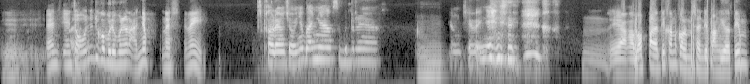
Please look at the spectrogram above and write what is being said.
Iya, iya, iya. Yang, yang cowoknya juga bener-bener anyep, Nes. Nih. Kalau yang cowoknya banyak sebenarnya. Hmm. Yang ceweknya Hmm, ya nggak apa-apa. Nanti kan kalau misalnya dipanggil tim,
